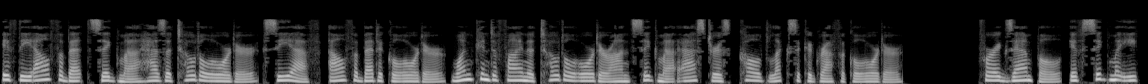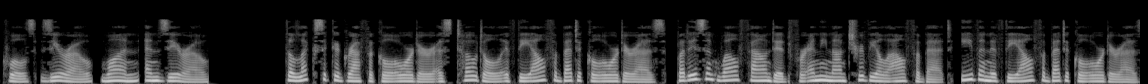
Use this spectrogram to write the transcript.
If the alphabet sigma has a total order cf. alphabetical order one can define a total order on sigma asterisk called lexicographical order. For example, if sigma equals 0, 1 and 0 the lexicographical order is total if the alphabetical order is, but isn't well founded for any nontrivial alphabet, even if the alphabetical order is.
